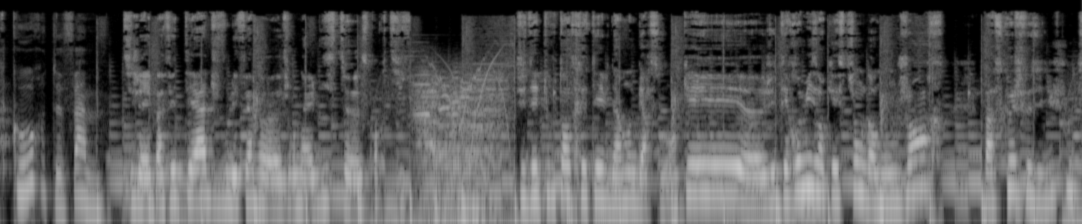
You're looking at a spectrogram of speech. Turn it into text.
Parcours de femme. Si j'avais pas fait de théâtre, je voulais faire euh, journaliste euh, sportif. J'étais tout le temps traitée évidemment de garçon manqué. euh, J'étais remise en question dans mon genre parce que je faisais du foot.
